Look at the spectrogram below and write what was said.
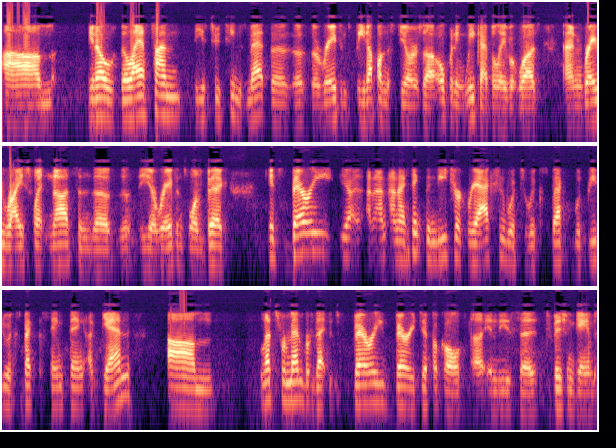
Um, you know, the last time these two teams met, the, the, the Ravens beat up on the Steelers uh, opening week, I believe it was, and Ray Rice went nuts, and the the, the uh, Ravens won big. It's very, yeah, and, and I think the knee jerk reaction would to expect would be to expect the same thing again. Um, let's remember that it's very, very difficult uh, in these uh, division games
